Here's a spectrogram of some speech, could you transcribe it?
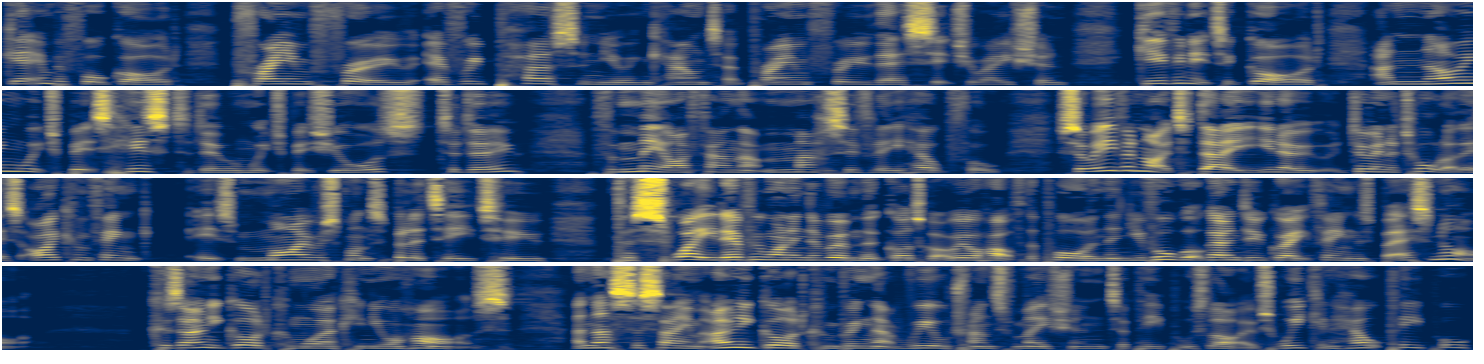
getting before God, praying through every person you encounter, praying through their situation, giving it to God, and knowing which bit's His to do and which bit's yours to do. For me, I found that massively helpful. So even like today, you know, doing a talk like this, I can think it's my responsibility to persuade everyone in the room that God's got a real heart for the poor, and then you've all got to go and do great things, but it's not. Because only God can work in your hearts. And that's the same. Only God can bring that real transformation to people's lives. We can help people,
